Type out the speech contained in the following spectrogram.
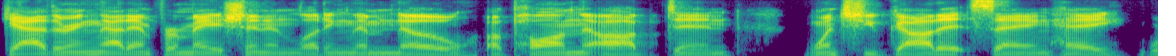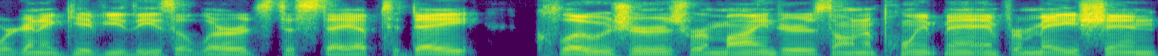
gathering that information and letting them know upon the opt-in. Once you've got it, saying, "Hey, we're going to give you these alerts to stay up to date, closures, reminders on appointment information,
